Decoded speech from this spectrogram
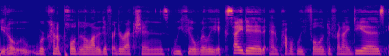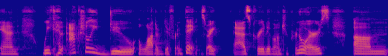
you know, we're kind of pulled in a lot of different directions. We feel really excited and probably full of different ideas. And we can actually do a lot of different things, right? As creative entrepreneurs, um,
